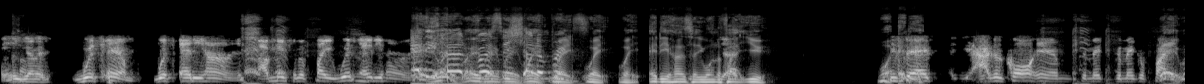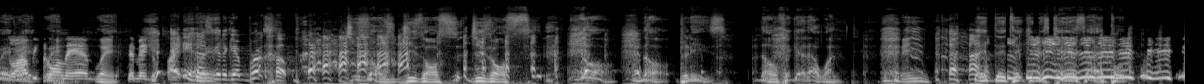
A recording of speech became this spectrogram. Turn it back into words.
And he's Come gonna with him with Eddie Hearn. I'm making a fight with Eddie Hearn. Eddie Wait, Hearn wait, versus wait, wait, Shannon wait, Briggs. Wait, wait, wait. Eddie Hearn said you want to Yes. fight you. What? He Eddie- said I could call him to make to make a fight. Wait, wait, so I'll wait, be calling wait, him wait. to make a fight. Eddie Hearn's gonna get broke up. Jesus, Jesus, Jesus. No, no, please. No, forget that one. I mean, they, they're taking this KSI Paul.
